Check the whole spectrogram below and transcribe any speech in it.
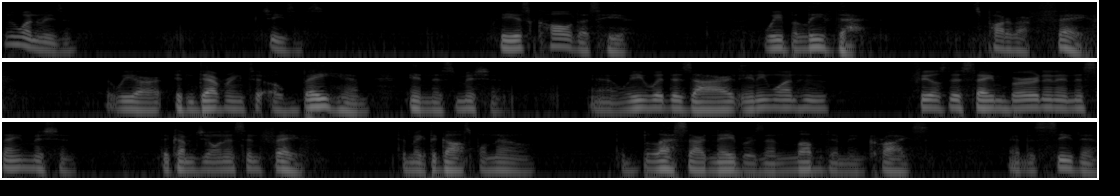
There's one reason. Jesus. He has called us here. We believe that. It's part of our faith that we are endeavoring to obey him in this mission. And we would desire anyone who feels this same burden and this same mission to come join us in faith, to make the gospel known, to bless our neighbors and love them in Christ, and to see them,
